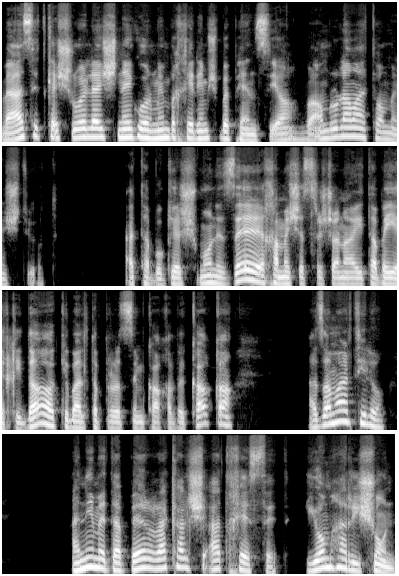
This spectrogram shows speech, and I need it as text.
ואז התקשרו אליי שני גורמים בכירים שבפנסיה, ואמרו למה אתה אומר שטויות? אתה בוגר שמונה זה, 15 שנה היית ביחידה, קיבלת פרסים ככה וככה. אז אמרתי לו, אני מדבר רק על שעת חסד, יום הראשון,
